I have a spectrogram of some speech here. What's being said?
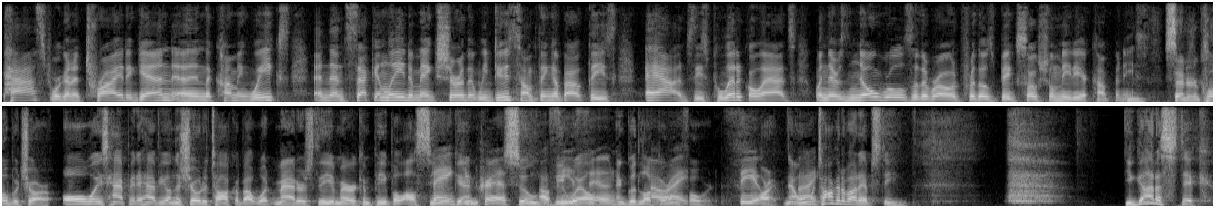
passed. We're going to try it again in the coming weeks. And then, secondly, to make sure that we do something about these ads, these political ads, when there's no rules of the road for those big social media companies. Mm. Senator Klobuchar, always happy to have you on the show to talk about what matters to the American people. I'll see Thank you again you, Chris. soon. I'll Be well soon. and good luck All going right. forward. See you. All right. Now, Bye. when we're talking about Epstein, you got to stick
